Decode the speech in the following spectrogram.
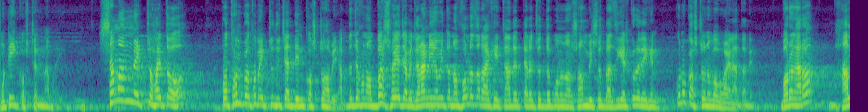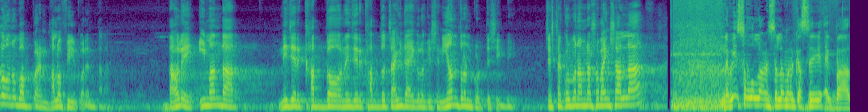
মোটেই কষ্টের না ভাই। সামান্য একটু হয়তো, প্রথম প্রথম একটু দুই চার দিন কষ্ট হবে। আপনার যখন অভ্যাস হয়ে যাবে, যারা নিয়মিত নফল রোজা রাখে, চাঁদের তেরো, চোদ্দ, পনেরো, সম, বিশুদ্ধ, বা জিজ্ঞেস করে দেখেন, কোনো কষ্ট অনুভব হয় না তাদের। বরং আরও ভালো অনুভব করেন, ভালো ফিল করেন তারা। তাহলে ইমানদার নিজের খাদ্য নিজের খাদ্য চাহিদা এগুলোকে সে নিয়ন্ত্রণ করতে শিখবে। চেষ্টা করব না আমরা সবাই ইনশাল্লাহ নবী সাল্লামের কাছে একবার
